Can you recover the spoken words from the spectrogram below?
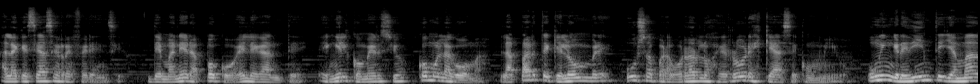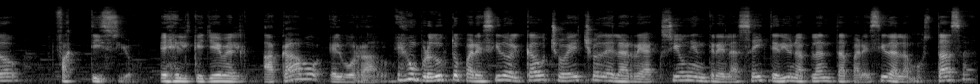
a la que se hace referencia, de manera poco elegante, en el comercio como la goma, la parte que el hombre usa para borrar los errores que hace conmigo. Un ingrediente llamado facticio, es el que lleva a cabo el borrado. Es un producto parecido al caucho hecho de la reacción entre el aceite de una planta parecida a la mostaza,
